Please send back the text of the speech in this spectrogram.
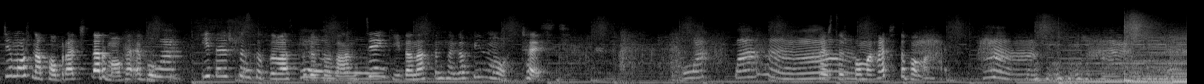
gdzie można pobrać darmowe e-booki. I to już wszystko, co Was przygotowałam. Dzięki, do następnego filmu. Cześć! Chcesz też pomachać? To pomachaj. Tak.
